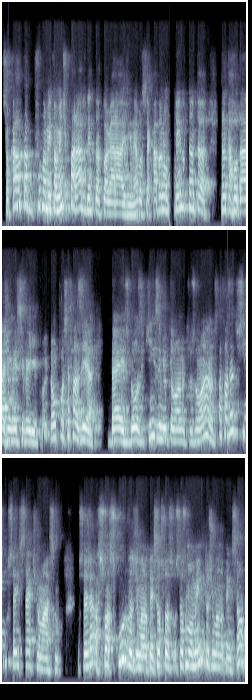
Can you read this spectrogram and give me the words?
Seu carro está fundamentalmente parado dentro da tua garagem, né? Você acaba não tendo tanta, tanta rodagem nesse veículo. Então, você fazia 10, 12, 15 mil quilômetros no ano, você está fazendo 5, 6, 7 no máximo. Ou seja, as suas curvas de manutenção, os seus momentos de manutenção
